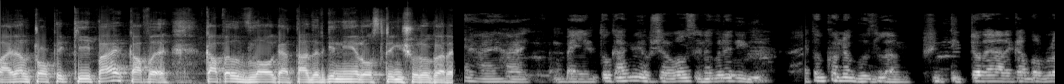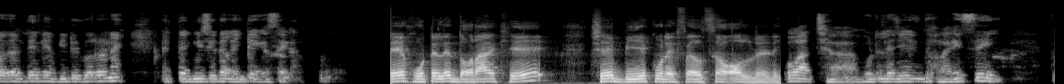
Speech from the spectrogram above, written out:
ভাইরাল টপিক কি পায়? কাপেল ব্লগার তাদেরকে নিয়ে রোস্টিং শুরু করে। হাই হাই ভাইয়ের তো কামি ব্যবসা বলছে করে দিবি। এতক্ষণে বুঝলাম টিকটকার আর কাপড় ব্লগার নিয়ে ভিডিও করে না একটা নিচেতে লাগিয়ে গেছে। সে হোটেলে ধরা খেয়ে সে বিয়ে করে ফেলছে অলরেডি ও আচ্ছা হোটেলে যে ধরা গেছে তো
